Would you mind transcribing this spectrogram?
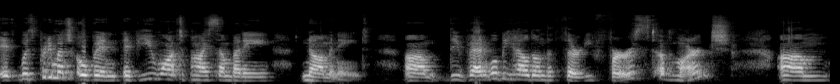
it was pretty much open. If you want to pie somebody, nominate. Um, the event will be held on the thirty first of March. Um,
